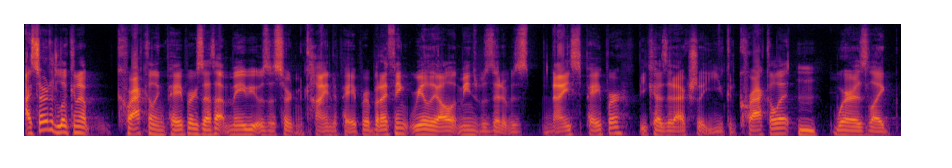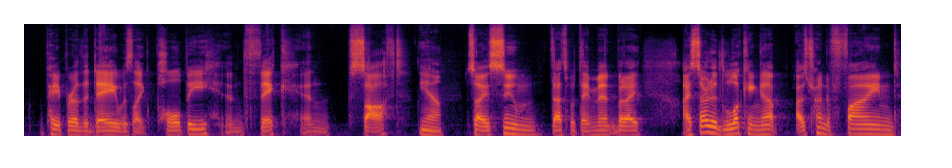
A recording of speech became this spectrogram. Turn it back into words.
I started looking up crackling paper because I thought maybe it was a certain kind of paper, but I think really all it means was that it was nice paper because it actually, you could crackle it. Hmm. Whereas like paper of the day was like pulpy and thick and soft. Yeah. So I assume that's what they meant. But I, I started looking up. I was trying to find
